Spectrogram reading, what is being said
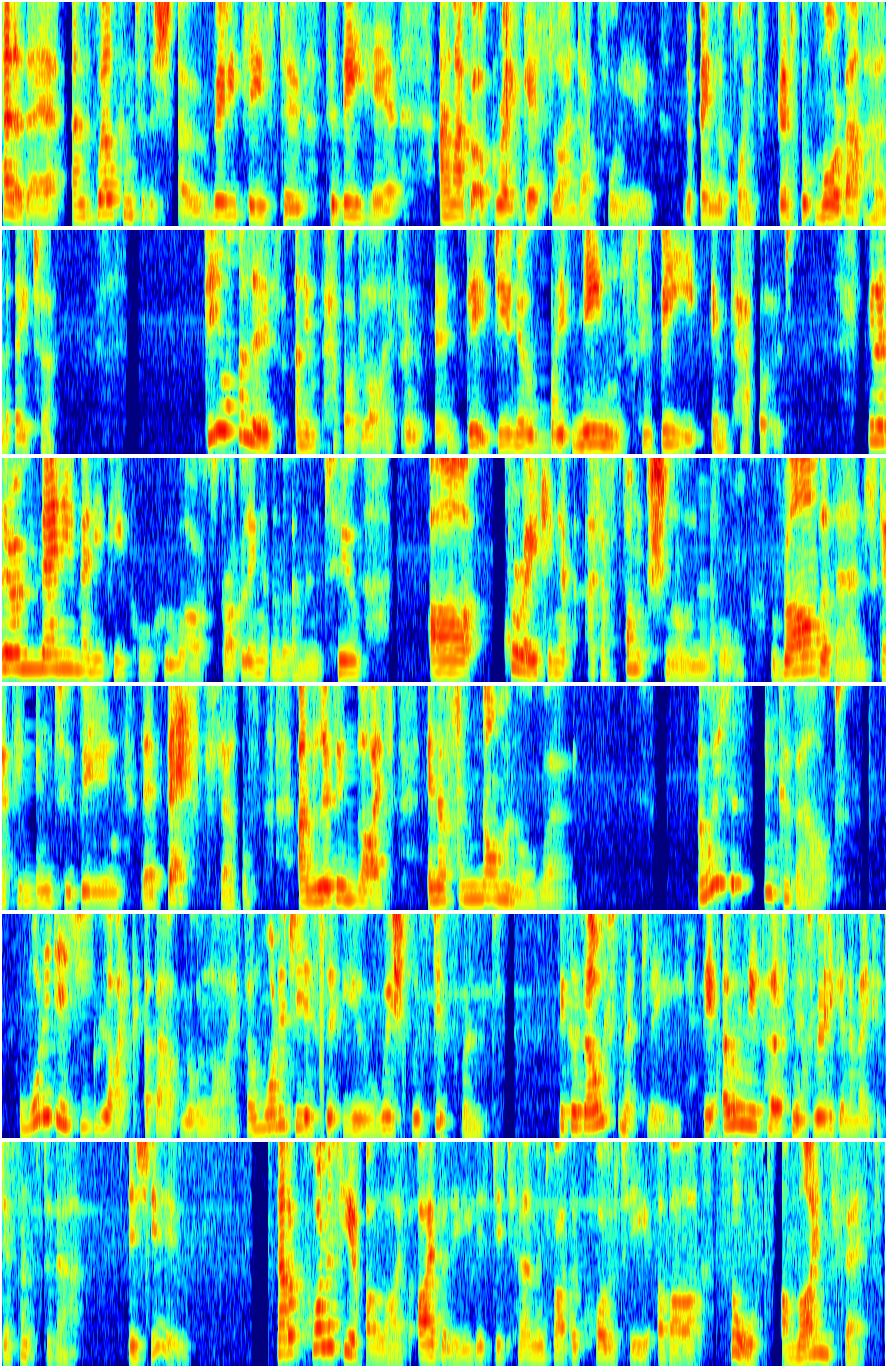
Hello there, and welcome to the show. Really pleased to to be here, and I've got a great guest lined up for you, Lorraine Lapointe. Going to talk more about her later. Do you want to live an empowered life? And indeed, do you know what it means to be empowered? You know, there are many, many people who are struggling at the moment who are operating at a functional level rather than stepping into being their best self and living life in a phenomenal way. I want you to think about what it is you like about your life and what it is that you wish was different. Because ultimately, the only person who's really going to make a difference to that is you. Now, the quality of our life, I believe, is determined by the quality of our thoughts, our mindset,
